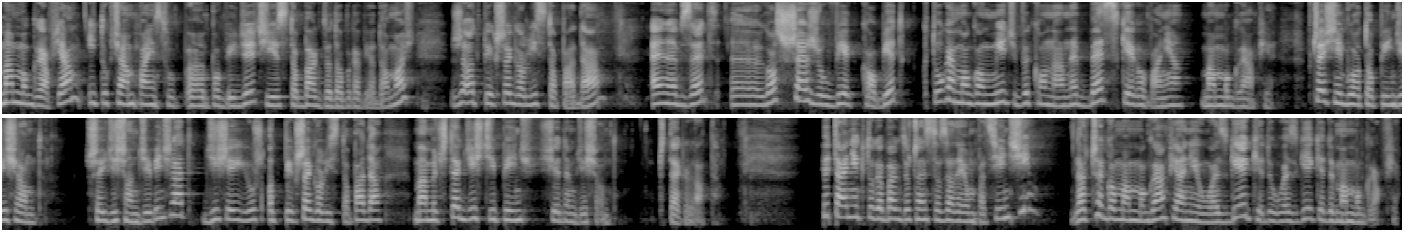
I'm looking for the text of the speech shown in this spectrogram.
Mammografia, i tu chciałam Państwu e, powiedzieć, jest to bardzo dobra wiadomość, że od 1 listopada NFZ e, rozszerzył wiek kobiet, które mogą mieć wykonane bez skierowania mammografię. Wcześniej było to 50-69 lat, dzisiaj już od 1 listopada mamy 45-74 lata. Pytanie, które bardzo często zadają pacjenci, dlaczego mammografia, a nie USG, kiedy USG, kiedy mammografia?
